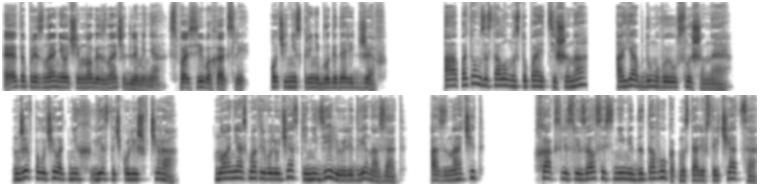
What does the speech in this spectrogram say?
Это признание очень много значит для меня. Спасибо, Хаксли очень искренне благодарит Джефф. А потом за столом наступает тишина, а я обдумываю услышанное. Джефф получил от них весточку лишь вчера, но они осматривали участки неделю или две назад. А значит, Хаксли связался с ними до того, как мы стали встречаться,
